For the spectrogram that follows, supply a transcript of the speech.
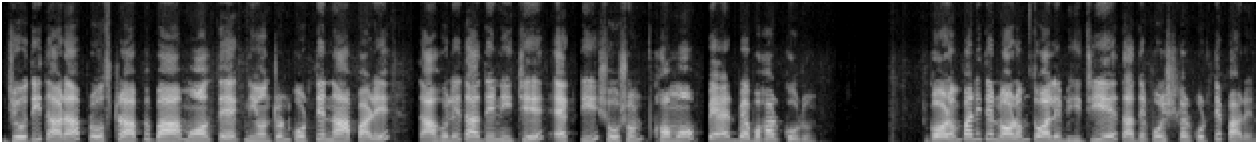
যদি তারা প্রস্রাব বা মলত্যাগ নিয়ন্ত্রণ করতে না পারে, তাহলে তাদের নিচে একটি শোষণক্ষম প্যাড ব্যবহার করুন। গরম পানিতে নরম তোয়ালে ভিজিয়ে তাদের পরিষ্কার করতে পারেন।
